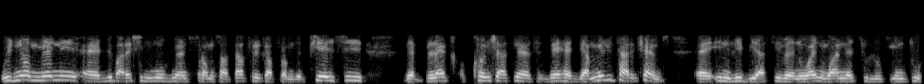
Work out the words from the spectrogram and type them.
We know many uh, liberation movements from South Africa, from the PAC, the Black Consciousness. They had their military camps uh, in Libya, Stephen, when one has to look into.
